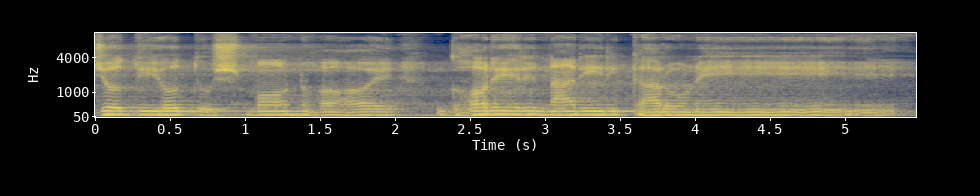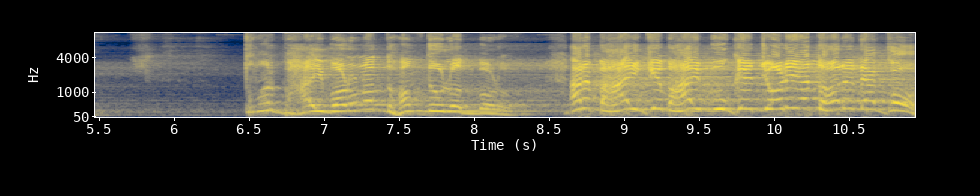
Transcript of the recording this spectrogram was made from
যদিও দুশ্মন হয় ঘরের নারীর কারণে। তোমার ভাই বড় না ধন দৌলত বড়? আরে ভাইকে ভাই বুকে জড়িয়ে ধরে দেখো,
